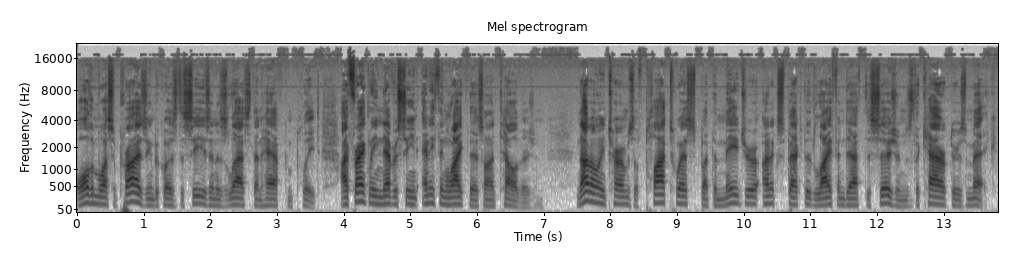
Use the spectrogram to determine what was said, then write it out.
all the more surprising because the season is less than half complete. I've frankly never seen anything like this on television, not only in terms of plot twists, but the major unexpected life and death decisions the characters make.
